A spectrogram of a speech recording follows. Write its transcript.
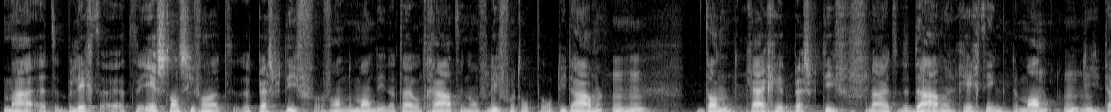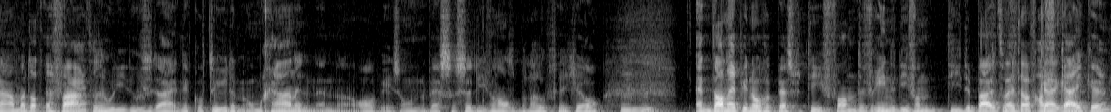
maar het belicht het in eerste instantie van het, het perspectief van de man die naar Thailand gaat en dan verliefd wordt op, op die dame. Mhm. Dan krijg je het perspectief vanuit de dame richting de man. Hoe Mhm. die dame dat ervaart. En hoe, die, hoe ze daar in de cultuur daarmee omgaan. En, en oh, weer zo'n westerse die van alles belooft, weet je wel. Mhm. En dan heb je nog het perspectief van de vrienden die, van, die er buiten Buiten afkijken. afkijken.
